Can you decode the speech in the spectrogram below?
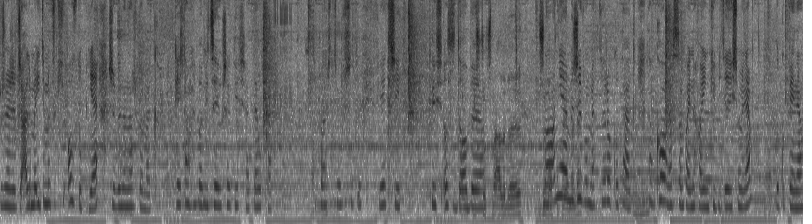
różne rzeczy, ale my idziemy do takich ozdób, nie? Żeby na nasz domek. Okej, tam chyba widzę już jakieś światełka. Zobaczcie, już się tu świeci, jakieś ozdoby. I sztuczne, ale my żywą No nie, my żywą jak co roku, tak. Tam koło nas są fajne choinki, widzieliśmy, nie? Do kupienia.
